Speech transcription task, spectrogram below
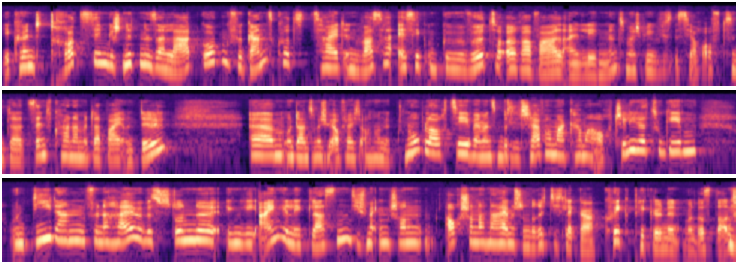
Ihr könnt trotzdem geschnittene Salatgurken für ganz kurze Zeit in Wasser, Essig und Gewürze eurer Wahl einlegen. Ne? Zum Beispiel, es ist ja auch oft, sind da Senfkörner mit dabei und Dill. Ähm, und dann zum Beispiel auch vielleicht auch noch eine Knoblauchzehe. Wenn man es ein bisschen schärfer mag, kann man auch Chili dazugeben. Und die dann für eine halbe bis Stunde irgendwie eingelegt lassen. Die schmecken schon, auch schon nach einer halben Stunde richtig lecker. Quick Pickle nennt man das dann.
